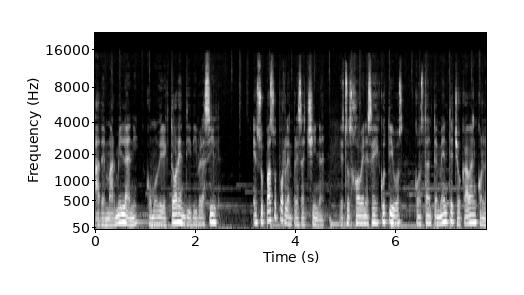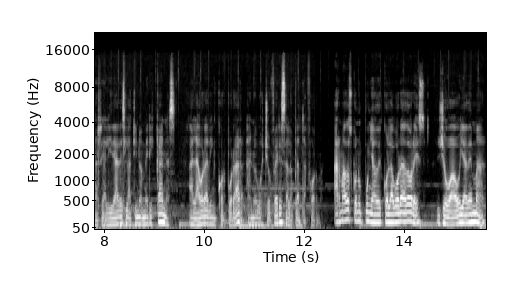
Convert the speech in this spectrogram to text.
Ademar Milani como director en Didi Brasil, en su paso por la empresa china, estos jóvenes ejecutivos constantemente chocaban con las realidades latinoamericanas a la hora de incorporar a nuevos choferes a la plataforma. Armados con un puñado de colaboradores, Joao y Ademar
